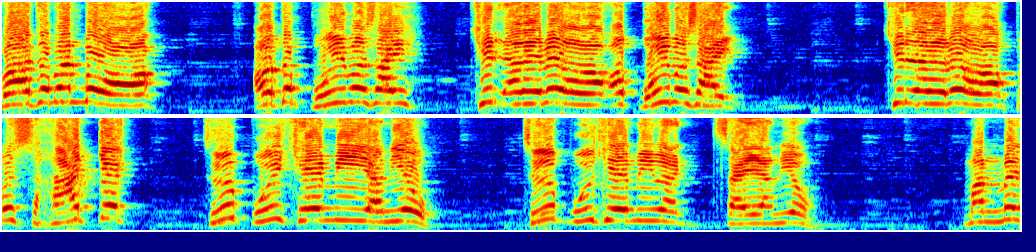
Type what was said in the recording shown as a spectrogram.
ว่าแต่มันบอก เอาตะปุ๋ยมาใส่ คิดอะไรไม่ออก เอาปุ๋ยมาใส่ คิดอะไรไม่ออกไปหาเจ๊กซื้อปุ๋ยเคมีอย่างเดียว ซื้อปุ๋ยเคมีมาใส่อย่างเดียว มันไม่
